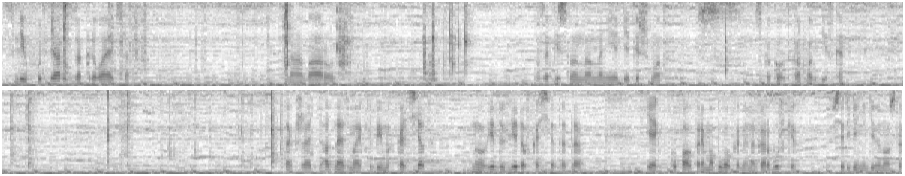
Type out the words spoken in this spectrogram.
Слив футляр закрывается наоборот. Записано на, на нее депешмот с, с какого-то компакт-диска. Также одна из моих любимых кассет ну, видов, видов кассет. Это я их покупал прямо блоками на горбушке в середине 90-х.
